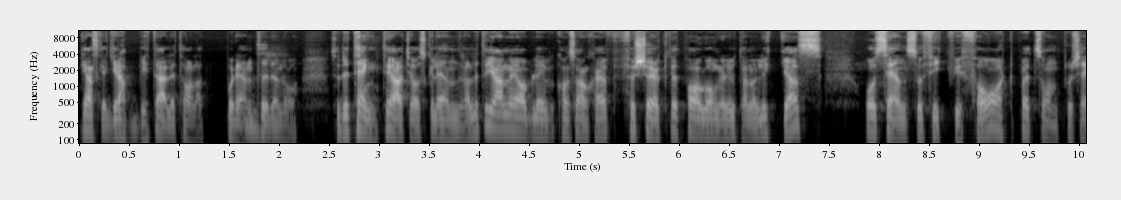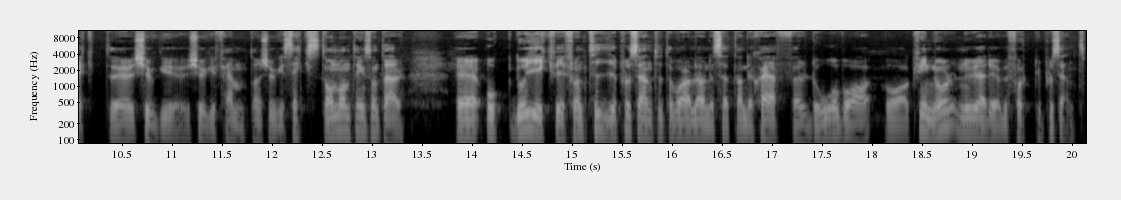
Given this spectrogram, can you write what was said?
ganska grabbigt ärligt talat på den tiden då. Så det tänkte jag att jag skulle ändra lite grann när jag blev koncernchef. Försökte ett par gånger utan att lyckas. Och sen så fick vi fart på ett sånt projekt eh, 20, 2015, 2016, någonting sånt där. Eh, och då gick vi från 10 procent av våra lönesättande chefer då var, var kvinnor, nu är det över 40 procent.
